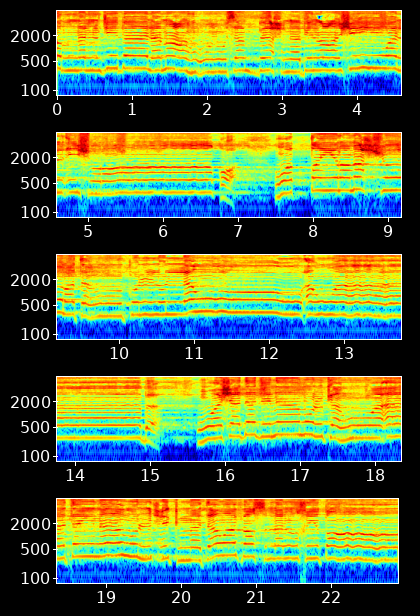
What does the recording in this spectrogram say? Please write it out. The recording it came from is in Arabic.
سخرنا الجبال معه يسبحن بالعشي والإشراق والطير محشورة كل له أواب وشددنا ملكه وآتيناه الحكمة وفصل الخطاب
